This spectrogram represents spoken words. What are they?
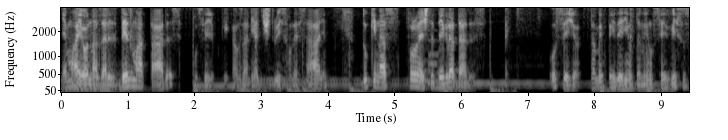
é maior nas áreas desmatadas, ou seja, porque causaria a destruição dessa área, do que nas florestas degradadas. Ou seja, também perderiam também os serviços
